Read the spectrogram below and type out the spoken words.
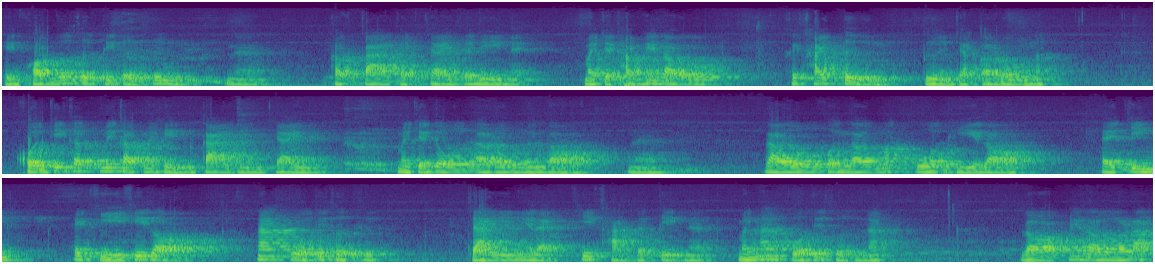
เห็นความรู้สึกที่เกิดขึ้นนะกับกายกับใจก็ดีเนี่ย มันจะทำให้เรา คล้ายๆ ตื่นตื่นจากอารมณ์นะคนที่ก็ไม่กลับมาเห็นกายเห็นใจเนี่ย มันจะโดนอารมณ์มันหลอกนะเราคนเรามักกลัวผีหลอก แต่จริงไอ้ผีที่หลอกน่ากลัวที่สุดคือใจนี่แหละ ที่ขาดสติเนี่ย มันน่ากลัวที่สุดนะหลอกให้เรารัก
